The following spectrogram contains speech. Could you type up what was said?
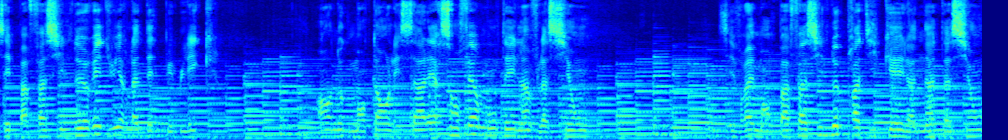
C'est pas facile de réduire la dette publique en augmentant les salaires sans faire monter l'inflation. C'est vraiment pas facile de pratiquer la natation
